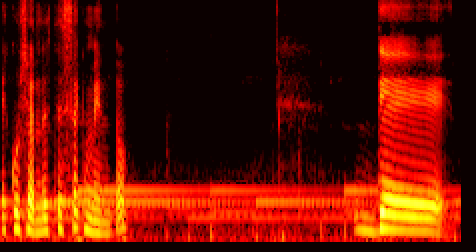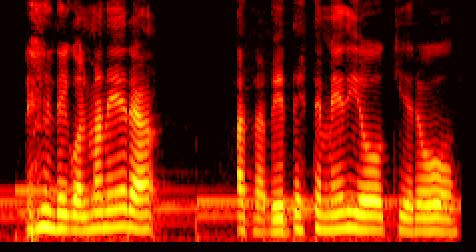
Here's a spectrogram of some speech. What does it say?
escuchando este segmento. De, de igual manera, a través de este medio quiero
